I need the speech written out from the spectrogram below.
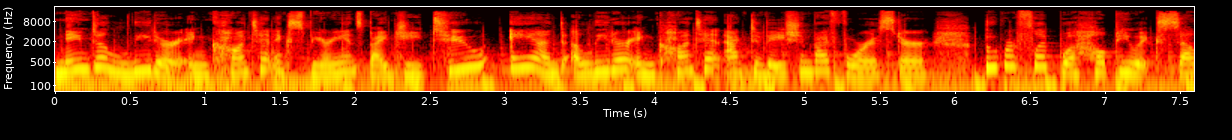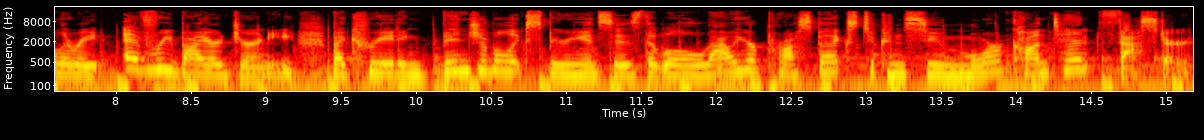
named a leader in content experience by G2 and a leader in content activation by Forrester. Uberflip will help you accelerate every buyer journey by creating bingeable experiences that will allow your prospects to consume more content faster.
